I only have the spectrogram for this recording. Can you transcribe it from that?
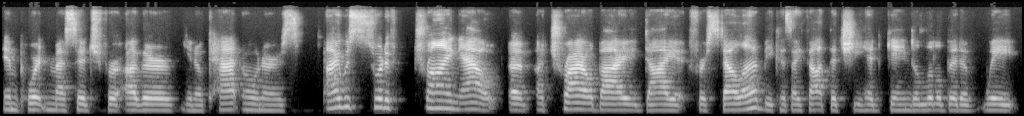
important message for other, you know, cat owners. I was sort of trying out a, a trial by diet for Stella because I thought that she had gained a little bit of weight.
